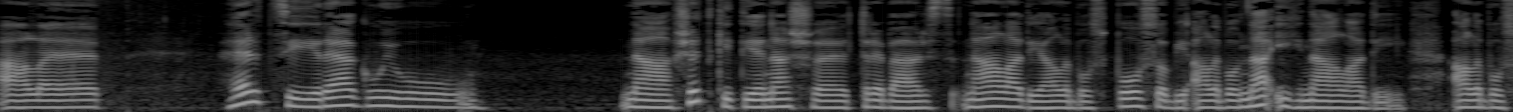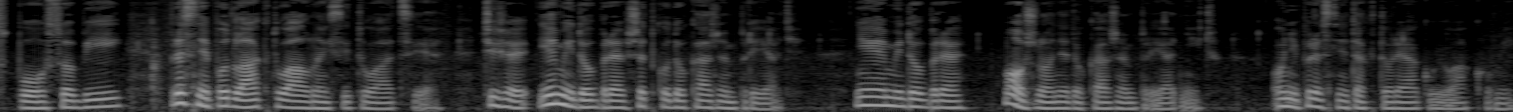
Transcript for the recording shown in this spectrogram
ale herci reagujú na všetky tie naše trebárs nálady alebo spôsoby, alebo na ich nálady alebo spôsoby presne podľa aktuálnej situácie. Čiže je mi dobré, všetko dokážem prijať. Nie je mi dobré, možno nedokážem prijať nič. Oni presne takto reagujú ako my.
